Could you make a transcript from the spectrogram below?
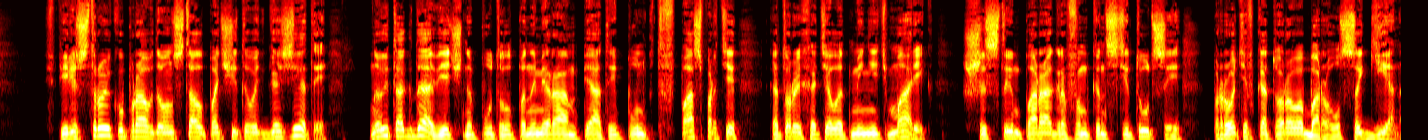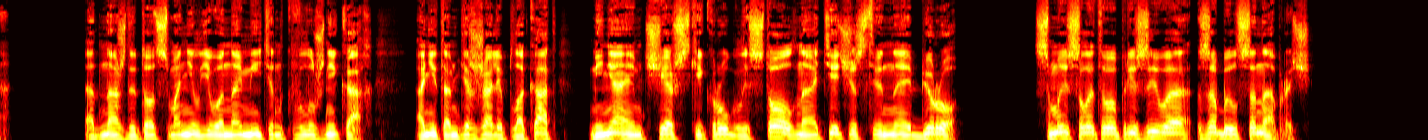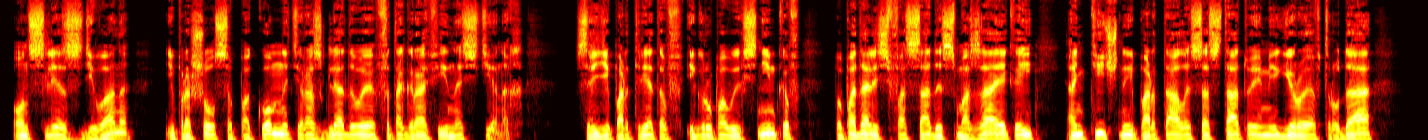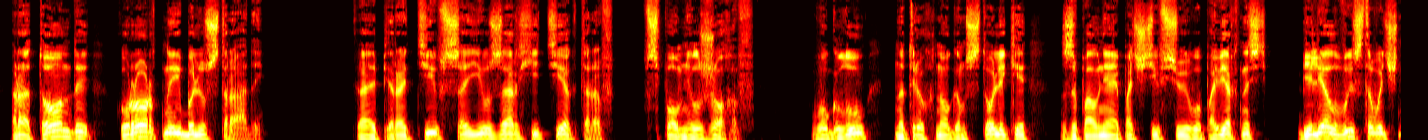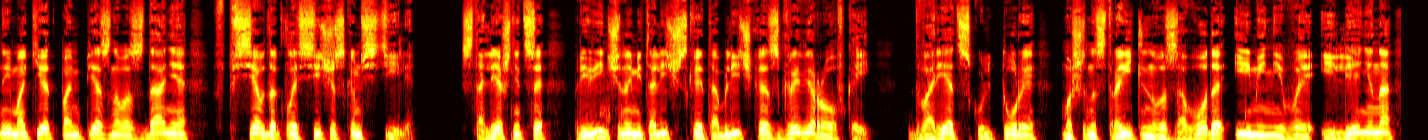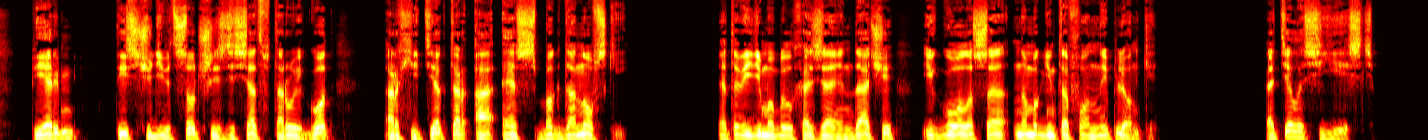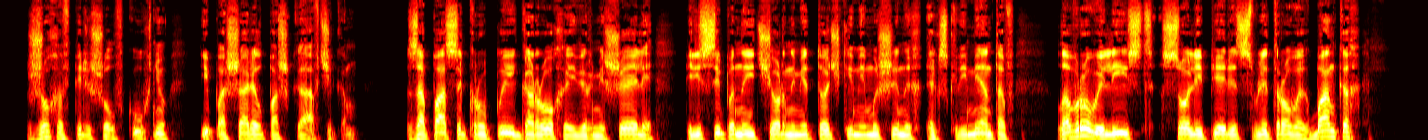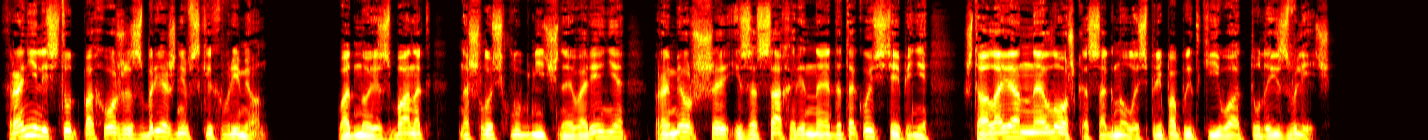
В перестройку, правда, он стал почитывать газеты, но и тогда вечно путал по номерам пятый пункт в паспорте, который хотел отменить Марик, с шестым параграфом Конституции, против которого боролся Гена. Однажды тот сманил его на митинг в Лужниках. Они там держали плакат «Меняем чешский круглый стол на отечественное бюро». Смысл этого призыва забылся напрочь. Он слез с дивана и прошелся по комнате, разглядывая фотографии на стенах. Среди портретов и групповых снимков попадались фасады с мозаикой, античные порталы со статуями героев труда, ротонды, курортные балюстрады. «Кооператив Союза архитекторов», — вспомнил Жохов. В углу, на трехногом столике, заполняя почти всю его поверхность, белел выставочный макет помпезного здания в псевдоклассическом стиле. К столешнице привинчена металлическая табличка с гравировкой «Дворец культуры машиностроительного завода имени В. И. Ленина, Пермь, 1962 год», архитектор А.С. Богдановский. Это, видимо, был хозяин дачи и голоса на магнитофонной пленке. Хотелось есть. Жохов перешел в кухню и пошарил по шкафчикам. Запасы крупы, гороха и вермишели, пересыпанные черными точками мышиных экскрементов, лавровый лист, соль и перец в литровых банках хранились тут, похоже, с брежневских времен. В одной из банок нашлось клубничное варенье, промерзшее и засахаренное до такой степени, что оловянная ложка согнулась при попытке его оттуда извлечь.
